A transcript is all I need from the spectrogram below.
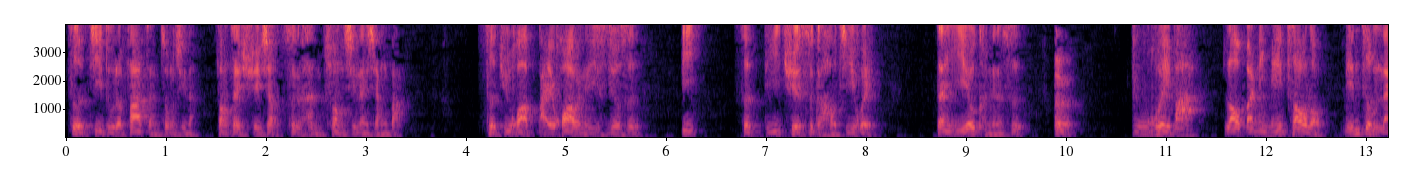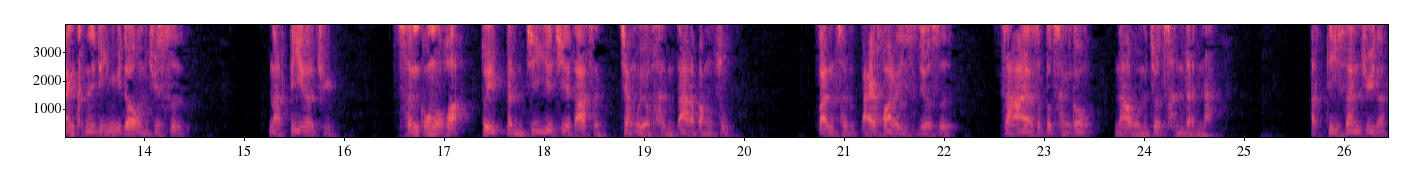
这季度的发展重心呢，放在学校是个很创新的想法。这句话白话文的意思就是：一，这的确是个好机会，但也有可能是二，不会吧？老板你没招了，连这么难啃的领域都要我们去试。那第二句，成功的话，对本季业绩的达成将会有很大的帮助。翻成白话的意思就是：咱要是不成功，那我们就成人了。啊，第三句呢？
